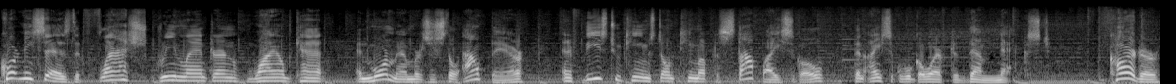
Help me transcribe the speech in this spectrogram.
Courtney says that Flash, Green Lantern, Wildcat, and more members are still out there, and if these two teams don't team up to stop Icicle, then Icicle will go after them next. Carter,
